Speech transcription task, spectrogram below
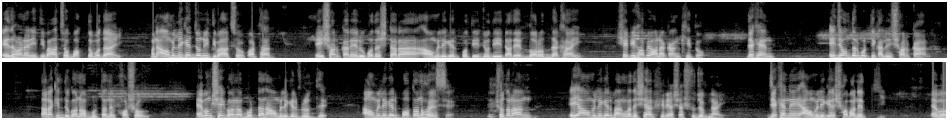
এই ধরনের ইতিবাচক বক্তব্য দেয়। মানে আওয়ামী লীগের জন্য ইতিবাচক। অর্থাৎ এই সরকারের উপদেষ্টারা আওয়ামী লীগের প্রতি যদি তাদের দরদ দেখায়, সেটি হবে অনাকাঙ্ক্ষিত। দেখেন, এই যে অন্তর্বর্তীকালীন সরকার, তারা কিন্তু গণ অভ্যুত্থানের ফসল এবং সেই গণ অভ্যুত্থান আওয়ামী লীগের বিরুদ্ধে। আওয়ামী লীগের পতন হয়েছে। সুতরাং এই আওয়ামী লীগের বাংলাদেশে আর ফিরে আসার সুযোগ নাই। যেখানে আওয়ামী লীগের সভানেত্রী এবং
